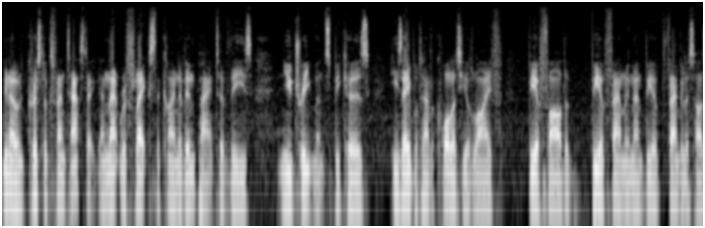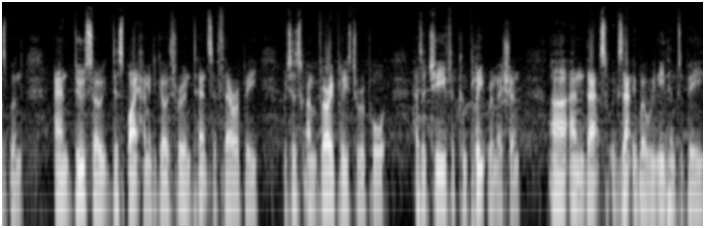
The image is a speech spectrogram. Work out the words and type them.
you know, Chris looks fantastic, and that reflects the kind of impact of these new treatments because he's able to have a quality of life, be a father, be a family man, be a fabulous husband, and do so despite having to go through intensive therapy, which is I'm very pleased to report has achieved a complete remission, uh, and that's exactly where we need him to be.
